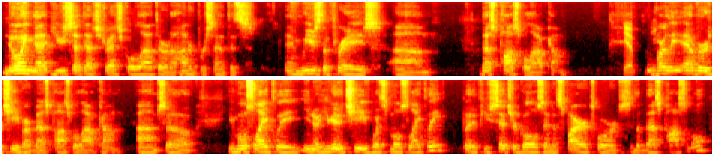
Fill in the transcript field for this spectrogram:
knowing that you set that stretch goal out there at 100%, that's, and we use the phrase um, best possible outcome. Yep. We hardly ever achieve our best possible outcome. Um, so you most likely, you know, you're going to achieve what's most likely. But if you set your goals and aspire towards the best possible,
